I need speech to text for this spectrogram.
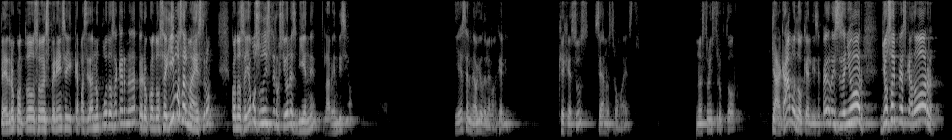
Pedro con toda su experiencia y capacidad no pudo sacar nada, pero cuando seguimos al maestro, cuando seguimos sus instrucciones, viene la bendición. Y es el meollo del Evangelio. Que Jesús sea nuestro maestro, nuestro instructor. Que hagamos lo que Él dice. Pedro dice, Señor, yo soy pescador,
